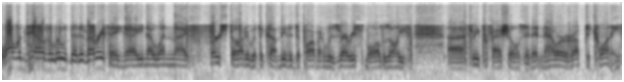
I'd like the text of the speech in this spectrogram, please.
Well, it entails a little bit of everything. Uh, you know, when I first started with the company, the department was very small. There was only uh, three professionals in it. Now we're up to 20.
